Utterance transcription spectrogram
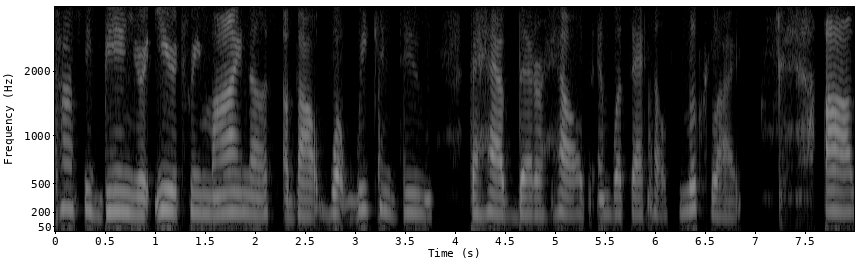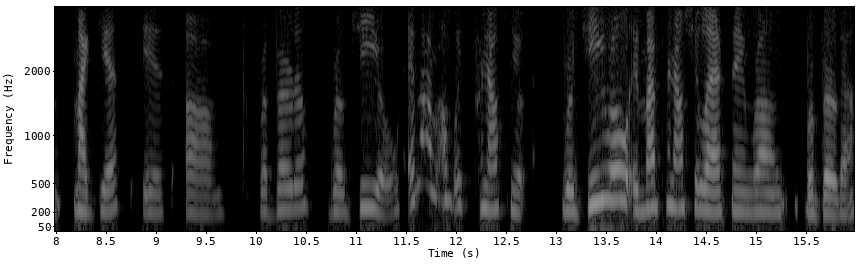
constantly be in your ear to remind us about what we can do to have better health and what that health looks like. Um, my guest is um, Roberta Ruggiero. Am I always pronouncing your Ruggiero? Am I pronouncing your last name wrong, Roberta?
